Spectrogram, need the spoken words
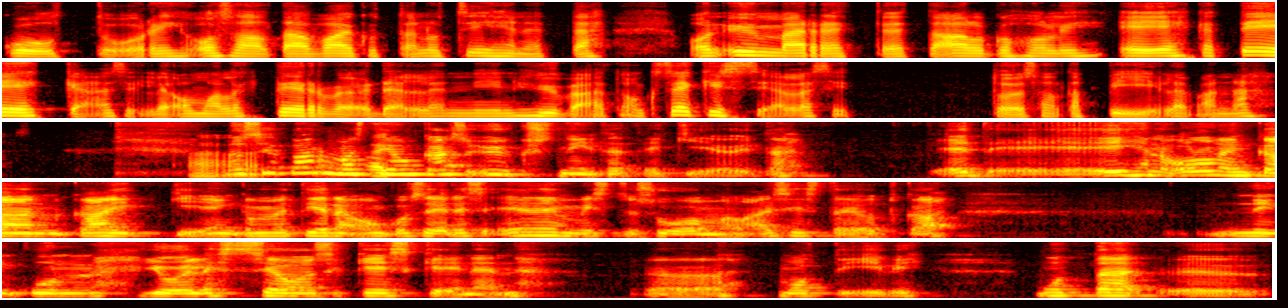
kulttuuri osaltaan vaikuttanut siihen, että on ymmärretty, että alkoholi ei ehkä teekään sille omalle terveydelle niin hyvää. Onko sekin siellä sit toisaalta piilevänä? No se varmasti on myös yksi niitä tekijöitä. Et eihän ollenkaan kaikki, enkä mä tiedä, onko se edes enemmistö suomalaisista, jotka, niin kun, joille se on se keskeinen ö, motiivi. Mutta ö,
